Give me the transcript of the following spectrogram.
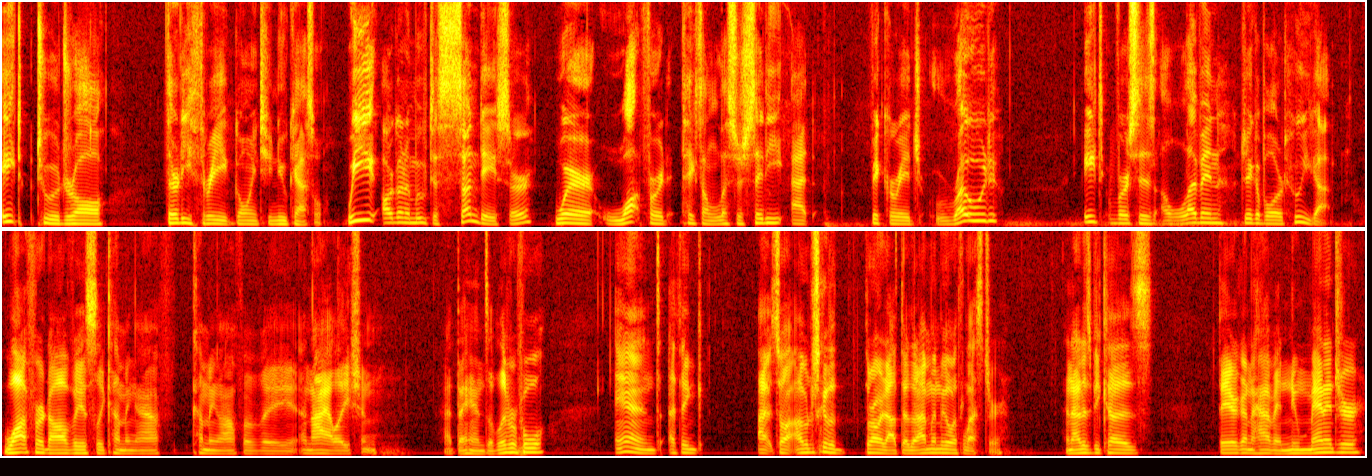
eight to a draw, thirty-three going to Newcastle. We are going to move to Sunday, sir, where Watford takes on Leicester City at Vicarage Road. Eight versus eleven. Jacob Bullard, who you got? Watford obviously coming off coming off of a annihilation at the hands of Liverpool, and I think I, so. I'm just gonna throw it out there that I'm gonna go with Leicester, and that is because they are gonna have a new manager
